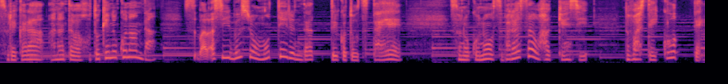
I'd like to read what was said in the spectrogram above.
それからあなたは仏の子なんだ。素晴らしい部署を持っているんだ。っていうことを伝えその子の素晴らしさを発見し伸ばしていこうって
